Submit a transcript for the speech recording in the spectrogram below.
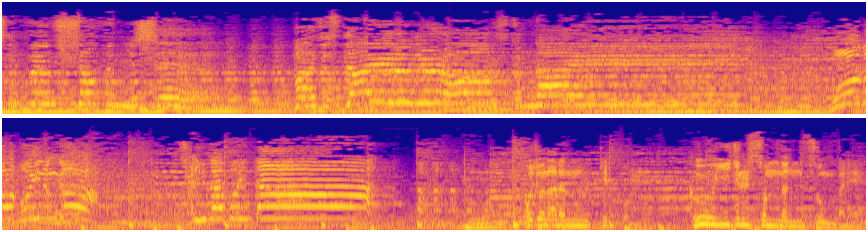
Must have been something you said. I just died on your arms tonight. 뭐가 보이는가? 자유가 보인다! 보존하는 기쁨. 그 잊을 수 없는 순간에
